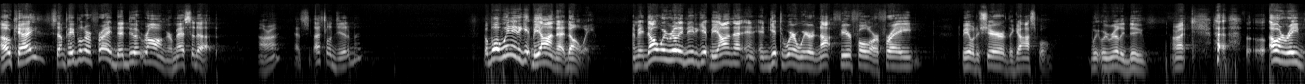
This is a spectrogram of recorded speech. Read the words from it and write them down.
Okay, some people are afraid they'd do it wrong or mess it up. All right, that's, that's legitimate. But boy, we need to get beyond that, don't we? I mean, don't we really need to get beyond that and, and get to where we're not fearful or afraid to be able to share the gospel? We, we really do. All right. I want to read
